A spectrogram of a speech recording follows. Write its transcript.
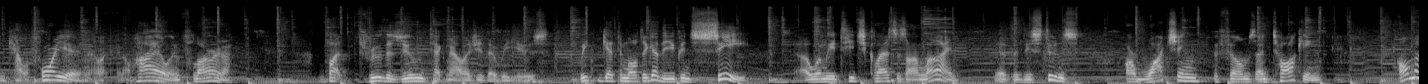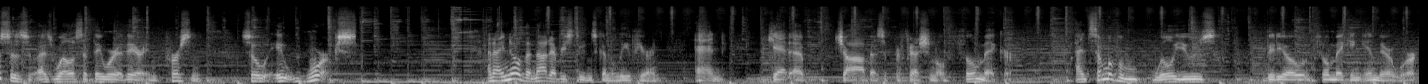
in California, in Ohio, in Florida. But through the Zoom technology that we use, we can get them all together. You can see uh, when we teach classes online that these students are watching the films and talking almost as, as well as if they were there in person. So it works. And I know that not every student's going to leave here and, and get a job as a professional filmmaker. And some of them will use video and filmmaking in their work,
